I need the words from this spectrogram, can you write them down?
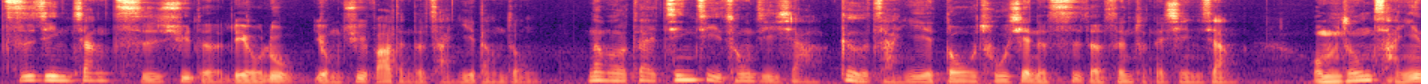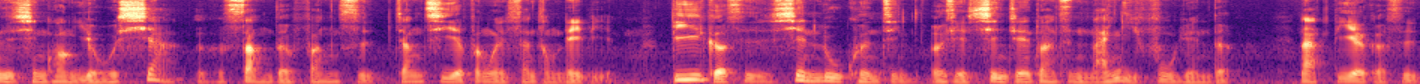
资金将持续的流入永续发展的产业当中。那么在经济冲击下，各产业都出现了适者生存的现象。我们从产业的现况由下而上的方式，将企业分为三种类别。第一个是陷入困境，而且现阶段是难以复原的。那第二个是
